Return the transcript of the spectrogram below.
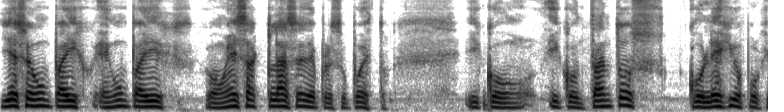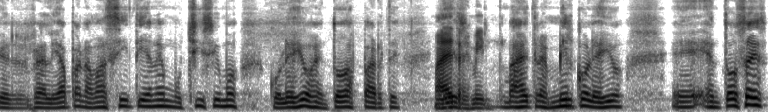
y eso en un país en un país con esa clase de presupuesto y con y con tantos colegios, porque en realidad Panamá sí tiene muchísimos colegios en todas partes. Más de 3.000. Más de 3.000 colegios. Eh, entonces,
